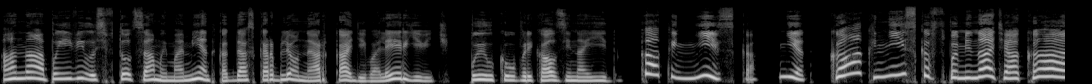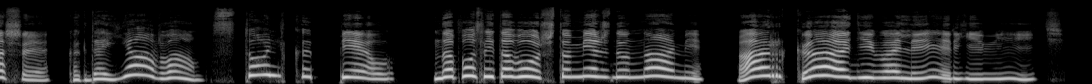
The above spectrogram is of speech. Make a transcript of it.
Она появилась в тот самый момент, когда оскорбленный Аркадий Валерьевич пылко упрекал Зинаиду. «Как низко! Нет, как низко вспоминать о каше, когда я вам столько пел! Да после того, что между нами Аркадий Валерьевич!»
